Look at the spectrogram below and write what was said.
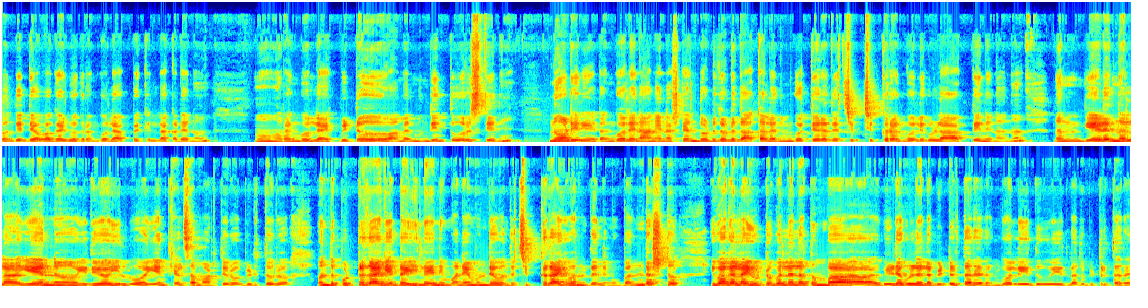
ಬಂದಿದ್ದೆ ಅವಾಗ ಇವಾಗ ರಂಗೋಲಿ ಹಾಕ್ಬೇಕು ಎಲ್ಲ ಕಡೆನೂ. ರಂಗೋಲಿ ಹಾಕ್ಬಿಟ್ಟು ಆಮೇಲೆ ಮುಂದಿನ ತೋರಿಸ್ತೀನಿ. ನೋಡಿರಿ ರಂಗೋಲಿ ನಾನೇನು ಅಷ್ಟೇನು ದೊಡ್ಡ ದೊಡ್ಡದು ಹಾಕಲ್ಲ. ನಿಮ್ಗೆ ಗೊತ್ತಿರೋದೇ ಚಿಕ್ಕ ಚಿಕ್ಕ ರಂಗೋಲಿಗಳು ಹಾಕ್ತೀನಿ ನಾನು. ನಾನು ಹೇಳಿದ್ನಲ್ಲ, ಏನು ಇದೆಯೋ ಇಲ್ವೋ, ಏನು ಕೆಲಸ ಮಾಡ್ತಿರೋ ಬಿಡ್ತಿರೋ, ಒಂದು ಪುಟ್ಟದಾಗಿ ಡೈಲಿ ನಿಮ್ಮ ಮನೆ ಮುಂದೆ ಒಂದು ಚಿಕ್ಕದಾಗಿ ಒಂದು ನಿಮಗೆ ಬಂದಷ್ಟು ಇವಾಗೆಲ್ಲ ಯೂಟ್ಯೂಬಲ್ಲೆಲ್ಲ ತುಂಬ ವೀಡಿಯೋಗಳೆಲ್ಲ ಬಿಟ್ಟಿರ್ತಾರೆ ರಂಗೋಲಿದು ಎಲ್ಲದು ಬಿಟ್ಟಿರ್ತಾರೆ.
